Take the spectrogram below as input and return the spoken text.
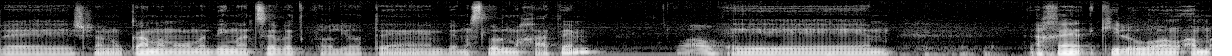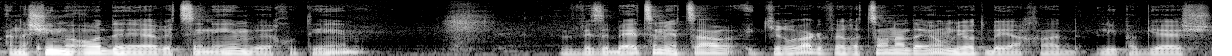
ויש לנו כמה מועמדים מהצוות כבר להיות אה, במסלול מח"טים. וואו. אחרי, אה, כאילו, אנשים מאוד אה, רציניים ואיכותיים, וזה בעצם יצר קרבה ורצון עד היום להיות ביחד, להיפגש,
